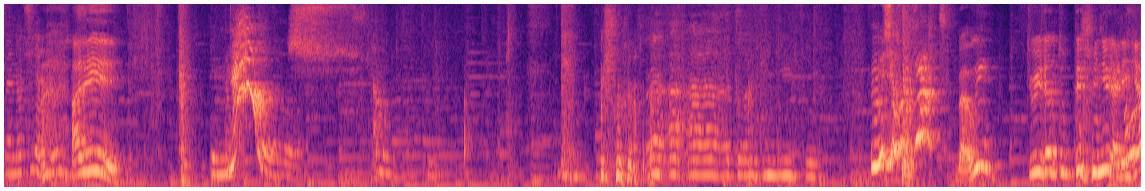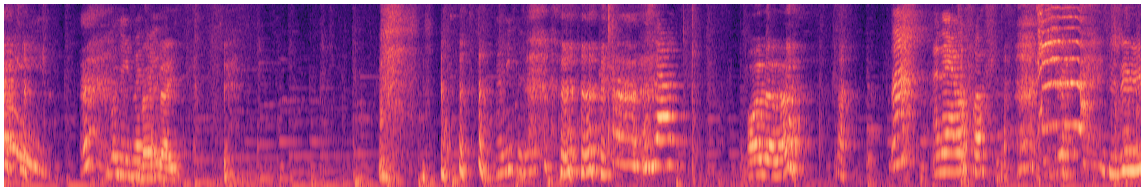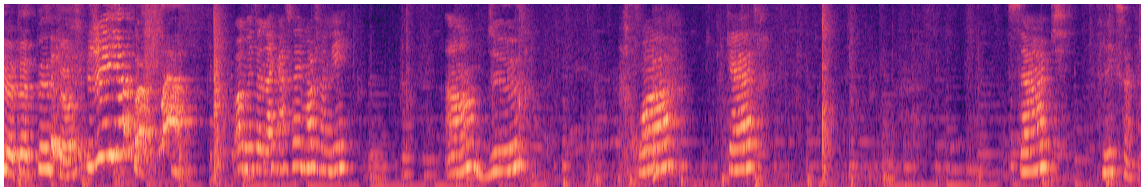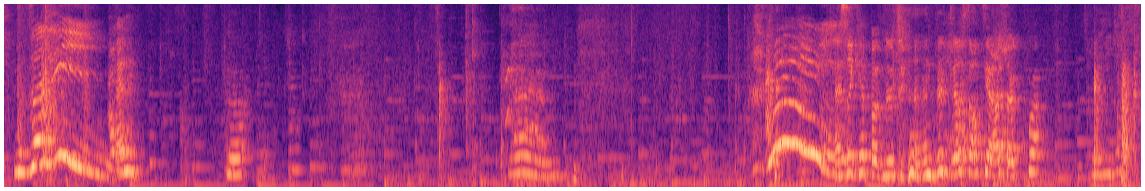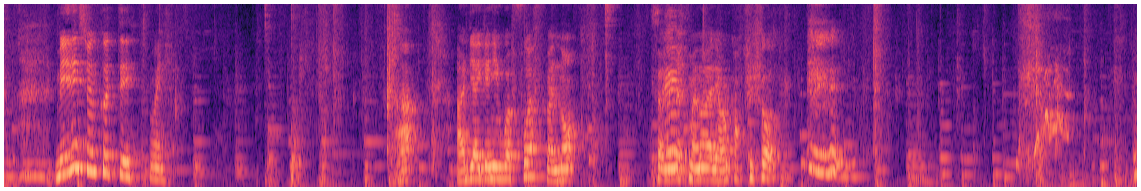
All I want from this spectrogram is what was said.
Maintenant, tu l'as. Allez Non Ah bon. ah, ah, ah, attends, minute. Mais je regarde Bah oui Tu lui donnes toutes tes menus là, les gars Bon, allez, bataille. Bataille. Vas-y. Oh là là Ah, va Je l'ai vu à ta tête hein. J'ai eu papa Oh, mais t'en as qu'un seul, moi j'en ai. Un, deux, trois, quatre, cinq. J'en ai que cinq. Vas-y Allez. Non. Allez Elle serait capable de te, de te les ressortir à chaque fois. Mais elle est sur le côté, oui. Ah, Ali a gagné waf waf maintenant. Ça veut dire que maintenant elle est encore plus forte.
